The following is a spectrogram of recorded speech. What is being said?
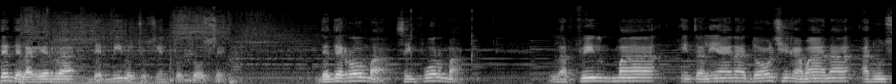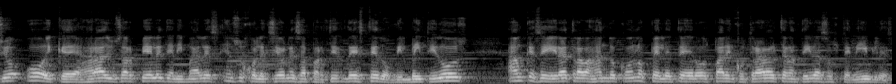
desde la guerra de 1812. Desde Roma se informa, la firma italiana Dolce Gabbana anunció hoy que dejará de usar pieles de animales en sus colecciones a partir de este 2022, aunque seguirá trabajando con los peleteros para encontrar alternativas sostenibles.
